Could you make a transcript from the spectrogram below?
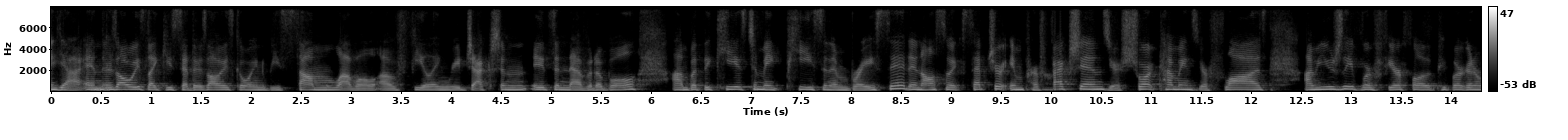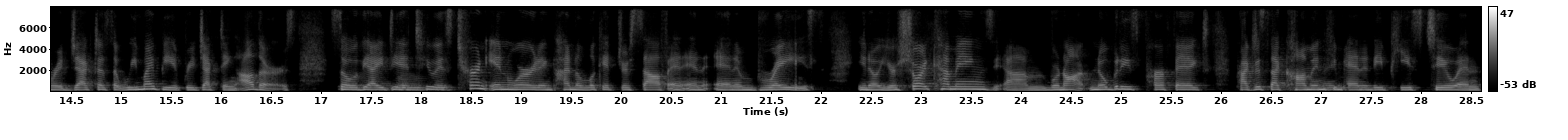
yeah. And there's always, like you said, there's always going to be some level of feeling rejection. It's inevitable. Um, but the key is to make peace and embrace it and also accept your imperfections, your shortcomings, your flaws. Um, usually, if we're fearful that people are going to reject us, that we might be rejecting others. So the idea mm. too is turn inward and kind of look at yourself and, and, and embrace, you know, your shortcomings. Um, we're not, nobody's perfect. Practice that common right. humanity piece too. And,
